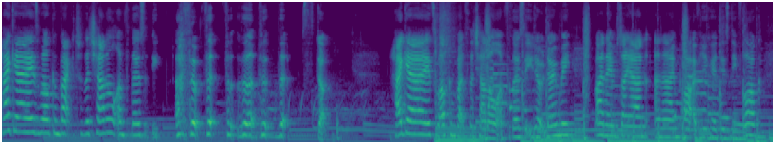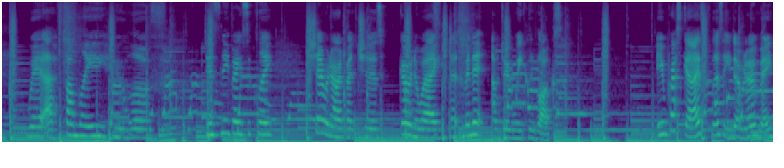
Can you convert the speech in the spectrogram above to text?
Hi guys, welcome back to the channel and for those that the, uh, the, the, the, the, the, stop. Hi guys, welcome back to the channel and for those that you don't know me, my name's Diane and I'm part of UK Disney Vlog. We're a family who love Disney basically, sharing our adventures, going away, and at the minute I'm doing weekly vlogs. Are you impressed guys? For those that you don't know me,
